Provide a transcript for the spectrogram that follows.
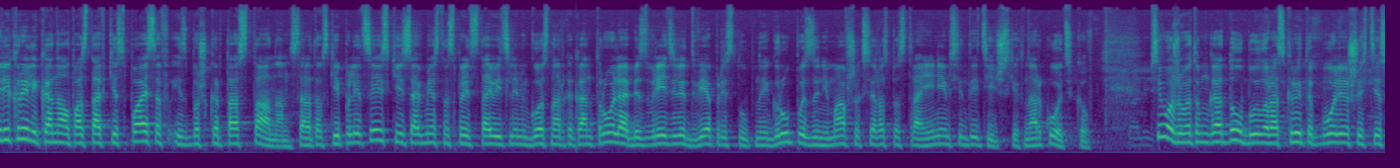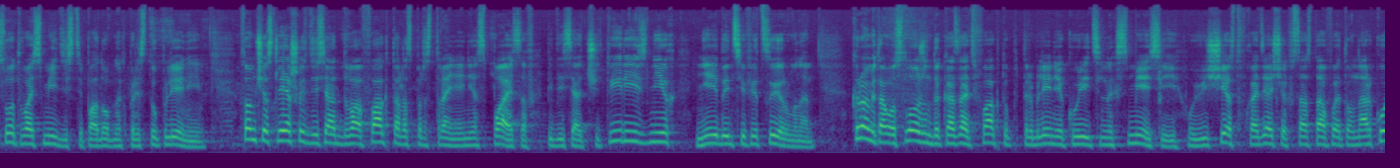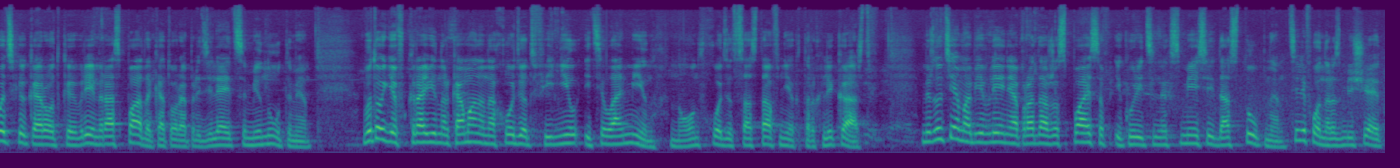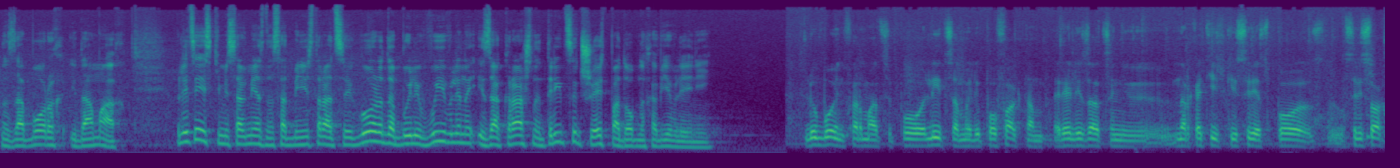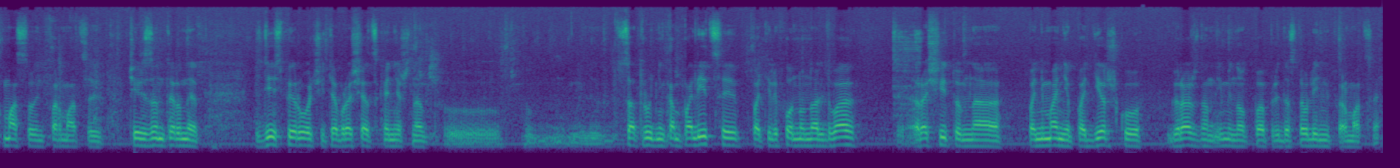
Перекрыли канал поставки спайсов из Башкортостана. Саратовские полицейские совместно с представителями госнаркоконтроля обезвредили две преступные группы, занимавшихся распространением синтетических наркотиков. Всего же в этом году было раскрыто более 680 подобных преступлений, в том числе 62 факта распространения спайсов, 54 из них не идентифицированы. Кроме того, сложно доказать факт употребления курительных смесей. У веществ, входящих в состав этого наркотика, короткое время распада, которое определяется минутами. В итоге в крови наркомана находят фенил и теламин, но он входит в состав некоторых лекарств. Между тем, объявления о продаже спайсов и курительных смесей доступны. Телефоны размещают на заборах и домах. Полицейскими совместно с администрацией города были выявлены и закрашены 36 подобных объявлений любой информации по лицам или по фактам реализации наркотических средств по средствах массовой информации через интернет. Здесь в первую очередь обращаться, конечно, к сотрудникам полиции по телефону 02. Рассчитываем на понимание, поддержку граждан именно по предоставлению информации.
